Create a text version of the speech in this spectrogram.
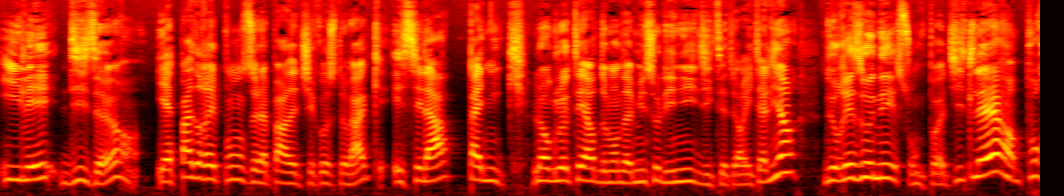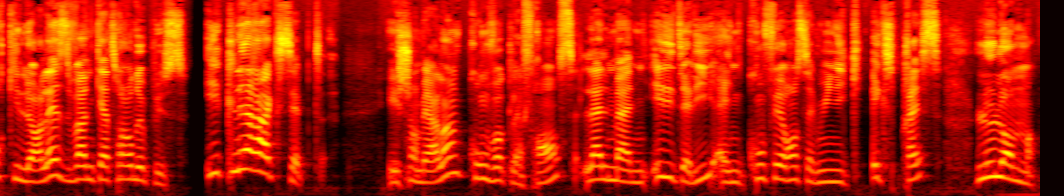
il est 10h. Il n'y a pas de réponse de la part des Tchécoslovaques et c'est la panique. L'Angleterre demande à Mussolini, dictateur italien, de raisonner son pote Hitler pour qu'il leur laisse 24 heures de plus. Hitler accepte. Et Chamberlain convoque la France, l'Allemagne et l'Italie à une conférence à Munich express le lendemain.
